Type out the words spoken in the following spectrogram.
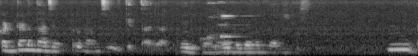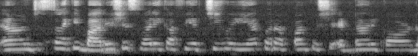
ਕੱਢਣ ਦਾ ਜ਼ਰੂਰ ਪ੍ਰਬੰਧ ਜ਼ਰੂਰ ਕੀਤਾ ਜਾਵੇ। ਜਿਸ ਤਰ੍ਹਾਂ ਕਿ ਬਾਰਿਸ਼ ਇਸ ਵਾਰੀ ਕਾਫੀ ਅੱਛੀ ਹੋਈ ਹੈ ਪਰ ਆਪਾਂ ਕੁਝ ਐਡਾ ਰਿਕਾਰਡ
